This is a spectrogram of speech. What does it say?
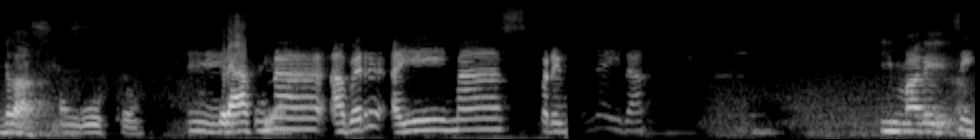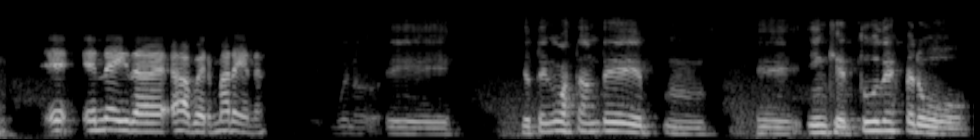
Gracias. Con gusto. Eh, Gracias. a ver, hay más preguntas. Eneida. Y Marena. Sí, eh, Eneida, a ver, Marena. Bueno, eh, yo tengo bastante mm, inquietudes, pero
